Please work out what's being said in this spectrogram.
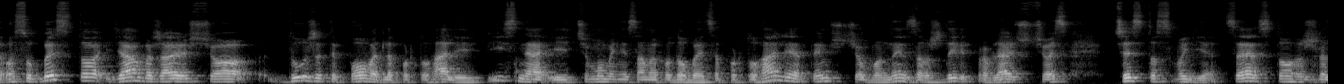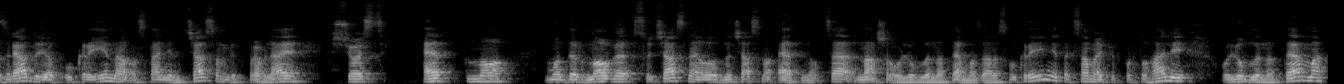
Особисто я вважаю, що дуже типова для Португалії пісня, і чому мені саме подобається Португалія, тим, що вони завжди відправляють щось чисто своє. Це з того ж розряду, як Україна останнім часом відправляє щось етно. Модернове, сучасне, але одночасно етно. Це наша улюблена тема зараз в Україні, так само, як і в Португалії. Улюблена тема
